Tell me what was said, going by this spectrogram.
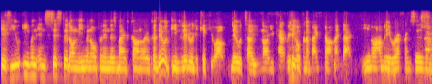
if you even insisted on even opening this bank account or because they would literally kick you out. They would tell you, no, you can't really open a bank account like that. You know how many references and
